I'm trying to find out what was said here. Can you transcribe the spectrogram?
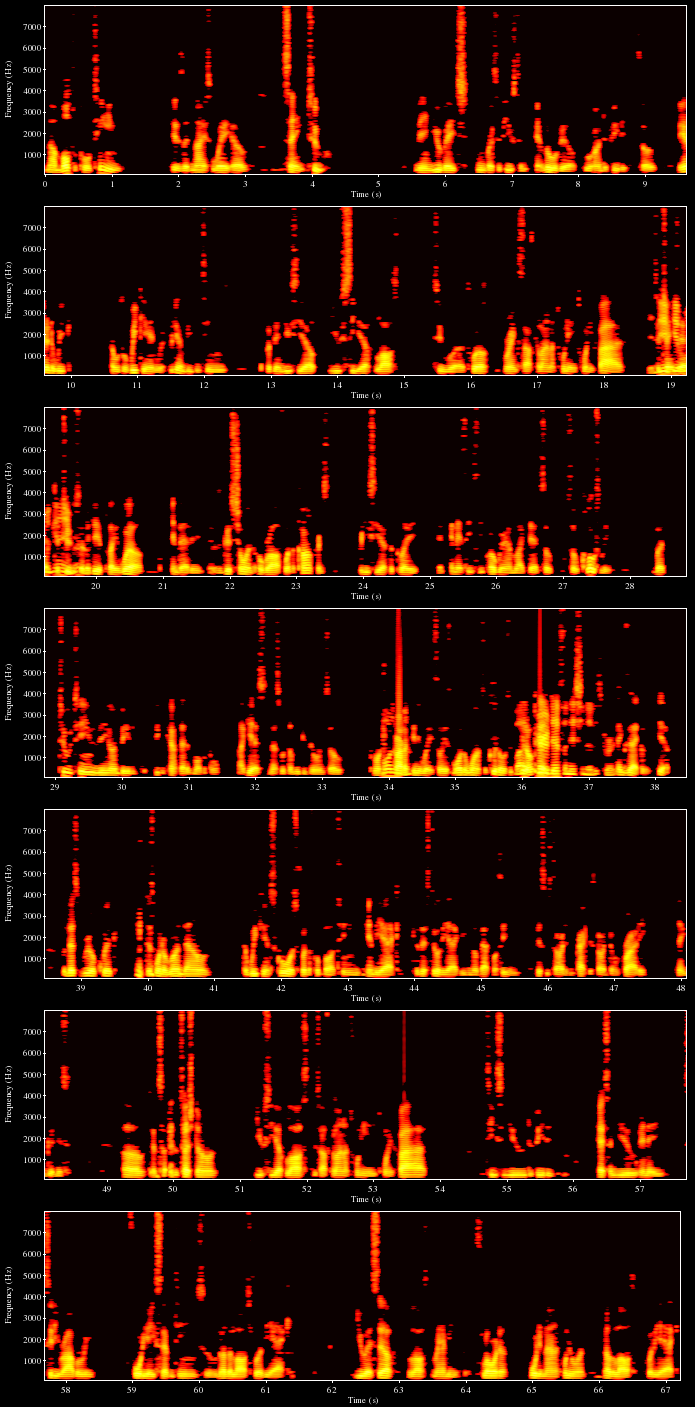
Now, multiple teams is a nice way of saying two, being U of H, University of Houston, and Louisville, who are undefeated. So, the end of the week, that was a weekend with three unbeaten teams, but then UCL, UCF lost to uh, 12th ranked South Carolina 28-25 to change that to two. Right? So they did play well in that it, it, was a good showing overall for the conference for UCF to play an SEC program like that so so closely. But two teams being unbeaten, you can count that as multiple. I guess that's what the league is doing. So promoting product one. anyway. So it's more than one. So kudos. By you know, pure hey, definition, that is correct. Exactly. Yeah. But let's real quick. just want to run down the weekend scores for the football team in the ACC because they're still the ACC, even though basketball season this started and practice started on Friday. Thank goodness. Uh, it's, a touchdown. UCF lost to South Carolina 28-25. TCU defeated SMU in a city rivalry 48-17, so another loss for the AC. USF lost Miami, Florida, 49-21, another loss for the AC.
